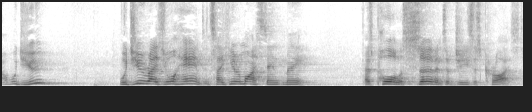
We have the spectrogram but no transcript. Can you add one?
Oh, would you? Would you raise your hand and say, Here am I, send me? As Paul, a servant of Jesus Christ.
